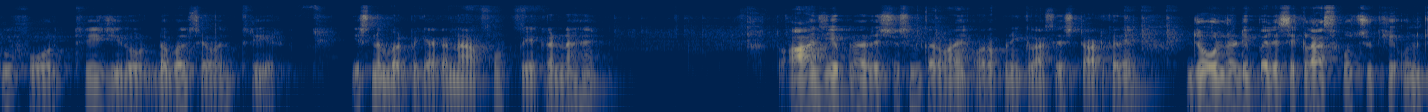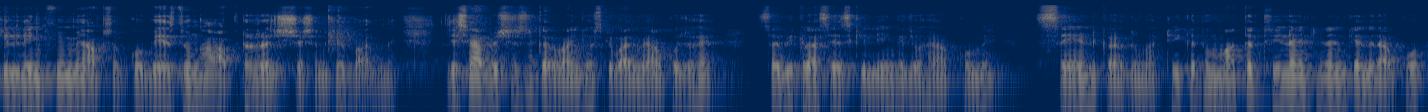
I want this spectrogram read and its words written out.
two four three zero double seven three eight. इस नंबर पे क्या करना है आपको? पे करना है। तो आज ही अपना रजिस्ट्रेशन करवाएँ और अपनी क्लासेस स्टार्ट करें। जो ऑलरेडी पहले से क्लास हो चुकी है, उनकी लिंक भी मैं आप सबको भेज दूँगा आफ्टर रजिस्ट्रेशन के बाद में। जैसे आप रजिस्ट्रेशन करवाएँगे, उसके बाद में आपको जो है, सभी क्लासेस की लिंक जो है आपको मैं सेंड कर दूँगा। ठीक है? तो मात्र थ्री नाइन्टी नाइन के अंदर आपको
